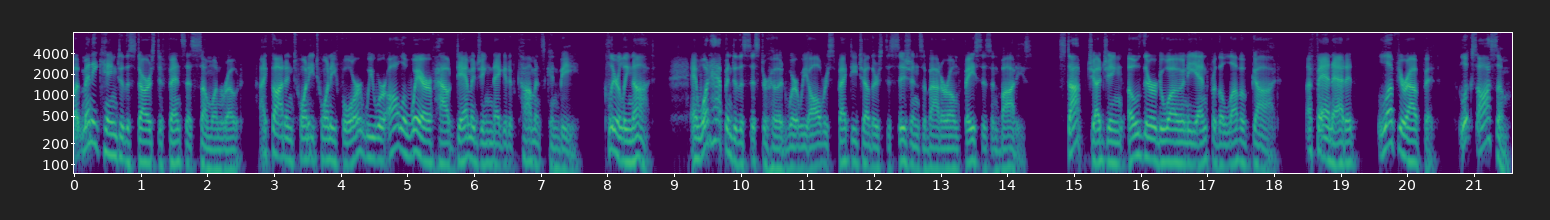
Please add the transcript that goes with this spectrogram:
But many came to the star's defense, as someone wrote, I thought in 2024 we were all aware of how damaging negative comments can be. Clearly not. And what happened to the sisterhood where we all respect each other's decisions about our own faces and bodies? Stop judging duoni and for the love of God. A fan added, Love your outfit. Looks awesome.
